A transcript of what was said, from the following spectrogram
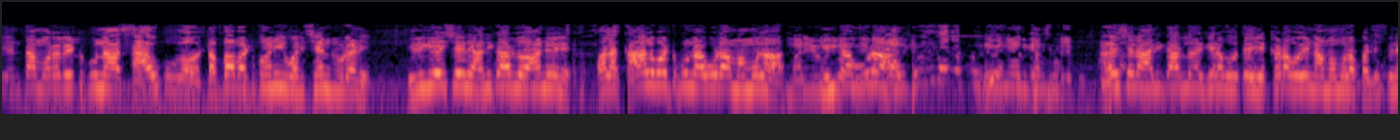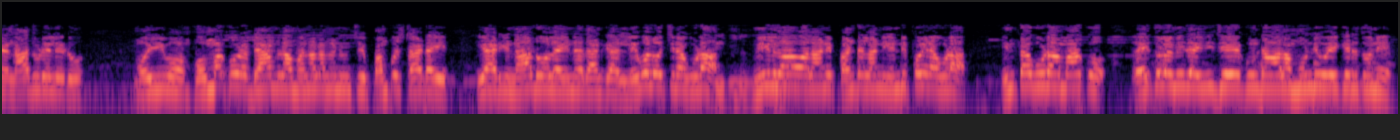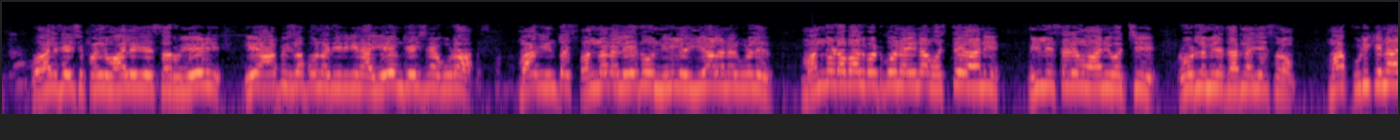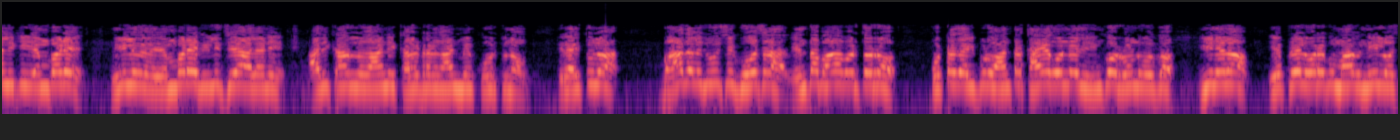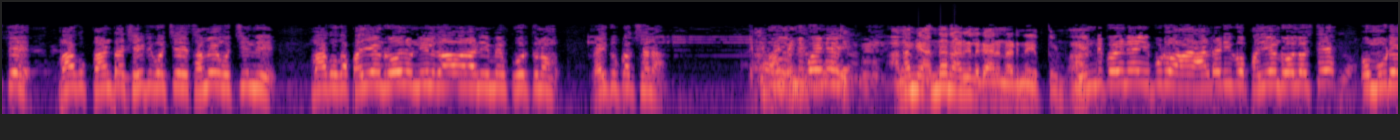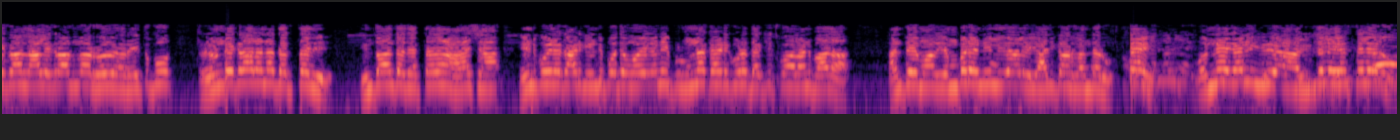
ఎంత మొరబెట్టుకున్న సాగుకు డబ్బా పట్టుకొని వరిసేను చూడండి. ఇరిగేషన్ అధికారులు అని వాళ్ళ కాలు పట్టుకున్నా కూడా మమ్మల్ని మరియు ఇంత కూడా ఇరిగేషన్ అధికారుల దగ్గర పోతే ఎక్కడ పోయినా మమ్మల్ని పట్టించుకునే నాదుడే లేడు. ఈ బొమ్మకూర డ్యామ్ ల మండలం నుంచి పంపు స్టార్ట్ అయ్యి ఈ ఆడికి నాలుగు రోజులు అయినా దానికి లెవెల్ వచ్చినా కూడా నీళ్ళు కావాలని పంటలన్నీ ఎండిపోయినా కూడా ఇంత కూడా మాకు రైతుల మీద ఈ చేయకుండా వాళ్ళ మొండి వైఖరితోని వాళ్ళు చేసే పనులు వాళ్ళే చేస్తారు. ఏడి ఏ ఆఫీసుల పోయినా తిరిగినా ఏం చేసినా కూడా మాకు ఇంత స్పందన లేదు నీళ్ళు ఇవ్వాలన్నది కూడా లేదు. మందు డబ్బాలు పట్టుకొని అయినా వస్తే గాని నీళ్ళు ఇస్తారేమో అని వచ్చి రోడ్ల మీద ధర్నా చేస్తున్నాం. మా కుడి కెనాలికి ఎంబడే నీళ్ళు ఎంబడే రిలీజ్ చేయాలని అధికారులు గాని కలెక్టర్ గాని మేము కోరుతున్నాం. ఈ రైతుల బాధలు చూసి గోస ఎంత బాధపడుతారో పుట్టదా ఇప్పుడు అంత కాయగా ఉన్నది ఇంకో రెండు ఈ నెల ఏప్రిల్ వరకు మాకు నీళ్ళు వస్తే మాకు పంట చేతికి వచ్చే సమయం వచ్చింది. మాకు ఒక పదిహేను రోజులు నీళ్ళు కావాలని మేము కోరుతున్నాం రైతు పక్షాన. ఇప్పుడు ఎండిపోయినాయి. అన్న మీ అందరిని అడిగినా చెప్తాడు. ఎండిపోయినాయి. ఇప్పుడు ఆల్రెడీ ఒక పదిహేను రోజులు వస్తే ఓ మూడు ఎకరాలు నాలుగు ఎకరాలు ఉన్న రో- రైతుకు రెండు ఎకరాలన్నా దక్కుతుంది. ఇంతో అంత దక్కుతుందని ఆశ. ఎండిపోయిన కాడికి ఎండిపోతే పోయి కానీ ఇప్పుడు ఉన్న కాడికి కూడా దక్కించుకోవాలని బాధ. అంతే మాకు ఎంబడే నీళ్ళు ఇవ్వాలి ఈ అధికారులు అందరూ ఉన్నాయి. కానీ విడుదల చేస్తలేరు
